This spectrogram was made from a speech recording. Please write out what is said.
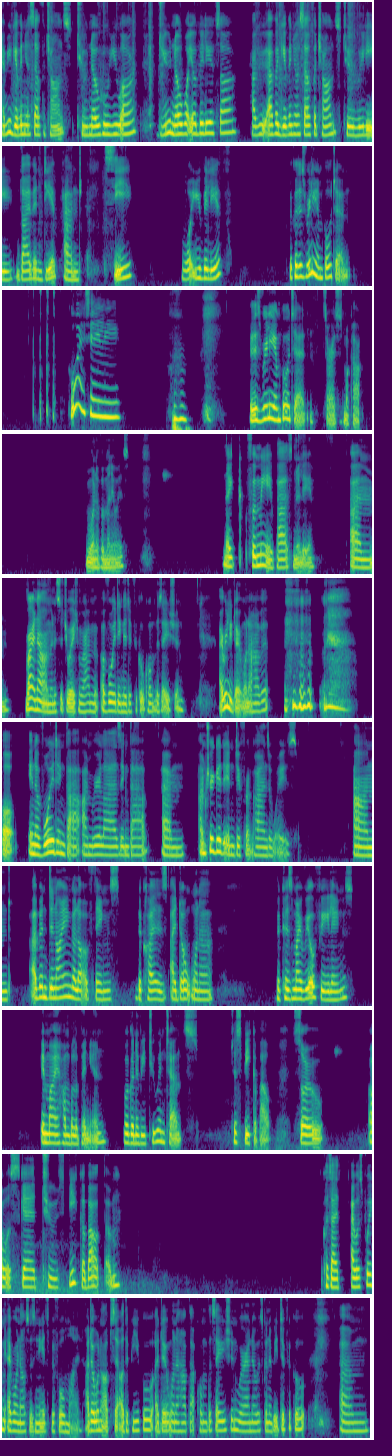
Have you given yourself a chance to know who you are? Do you know what your beliefs are? Have you ever given yourself a chance to really dive in deep and see what you believe? Because it's really important. Go away, Shaley. it is really important. Sorry, this is my cat. One of them, anyways. Like, for me personally, um, right now I'm in a situation where I'm avoiding a difficult conversation. I really don't want to have it. but in avoiding that, I'm realizing that um, I'm triggered in different kinds of ways. And I've been denying a lot of things because I don't want to, because my real feelings, in my humble opinion, were going to be too intense to speak about. So I was scared to speak about them because I I was putting everyone else's needs before mine. I don't want to upset other people. I don't want to have that conversation where I know it's going to be difficult. Um,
